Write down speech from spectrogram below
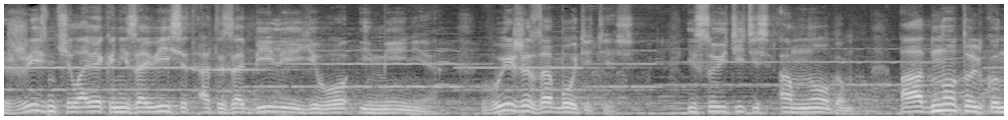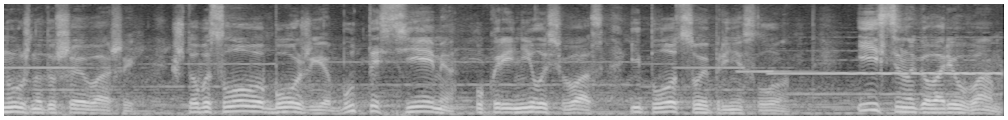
Жизнь человека не зависит от изобилия его имения. Вы же заботитесь и суетитесь о многом, а одно только нужно душе вашей, чтобы Слово Божье, будто семя, укоренилось в вас и плод свой принесло. Истинно говорю вам,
